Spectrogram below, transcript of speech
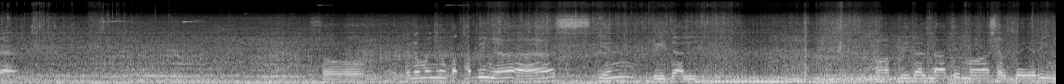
Yan. So, ito naman yung katabi niya as in pedal. Mga pedal natin, mga shell bearing.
